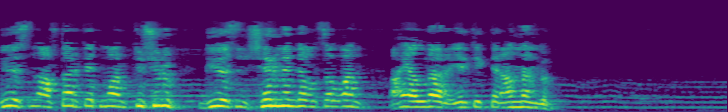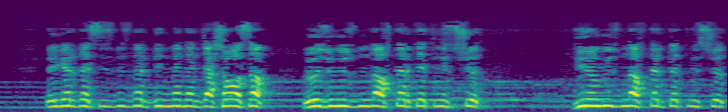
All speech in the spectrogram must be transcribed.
күйөөсүнүн авторитетин алып түшүрүп күйөөсүн шерменде кылып салган аялдар эркектер андан көп эгерде сиз биздер дин менен жашабасак өзүңүздүн да авторитетиңиз түшөт күйөөңүздүн авторитетиңиз түшөт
